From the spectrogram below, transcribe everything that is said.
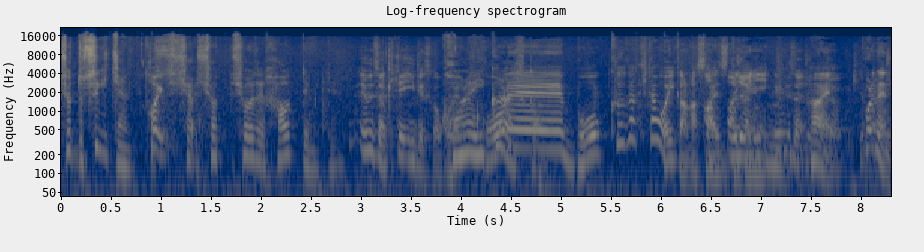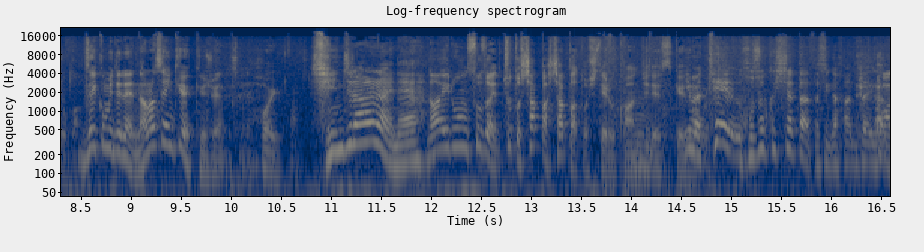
ちょっとスギちゃんはい。しょしょ正直羽織ってみて。MB さん着ていいですか？これ。いくこらですれ僕が着た方がいいかなサイズ的に。はい。これね税込みでね7990円ですね。かはい。か信じられないね。ナイロン素材ちょっとシャカシャカとしてる感じですけど、今手補足しちゃった私が反対側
